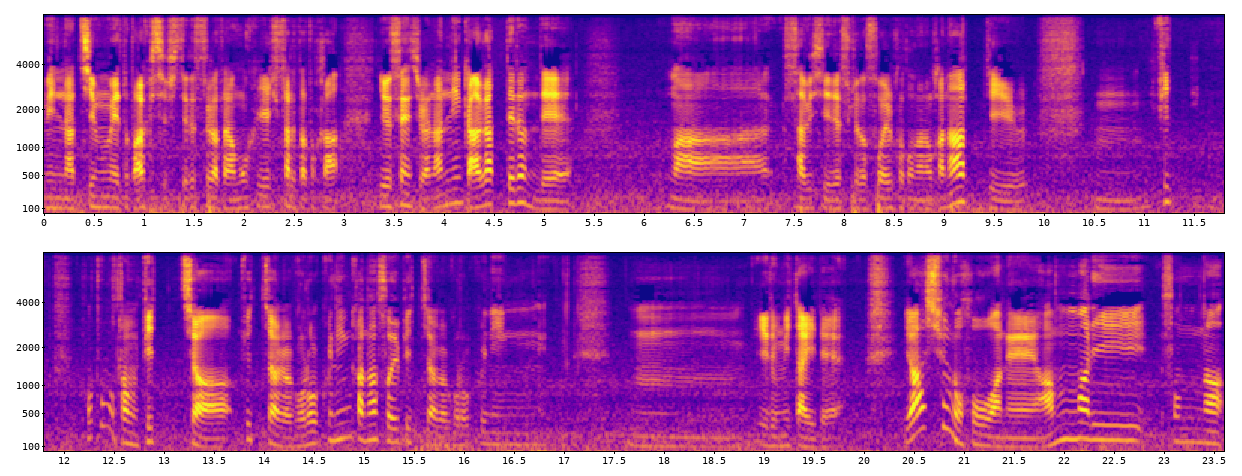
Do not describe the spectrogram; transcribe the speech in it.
みんなチームメイトと握手してる姿が目撃されたとかいう選手が何人か上がってるんで、まあ、寂しいですけど、そういうことなのかなっていう。うん、ピッ、ほとんど多分ピッチャー、ピッチャーが5、6人かな？そういうピッチャーが5、6人、うん、いるみたいで。野手の方はね、あんまり、そんな、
